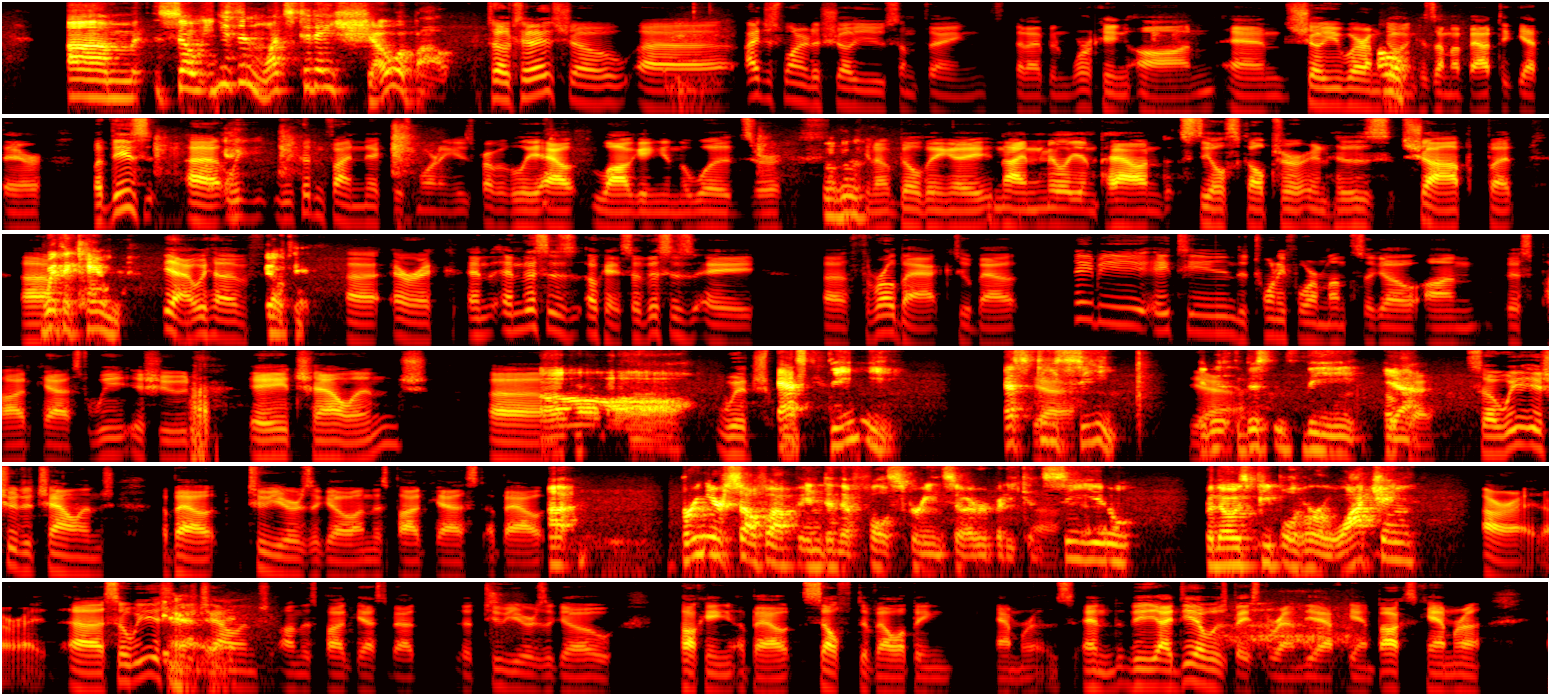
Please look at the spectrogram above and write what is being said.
um so ethan what's today's show about So today's show, uh, I just wanted to show you some things that I've been working on and show you where I'm Oh. going because I'm about to get there. But these, uh, we we couldn't find Nick this morning. He's probably out logging in the woods or Mhm. you know building a nine million pound steel sculpture in his shop. But uh, with a camera yeah, we have built it. Uh, Eric, and and this is okay. So this is a, a throwback to about maybe eighteen to twenty four months ago on this podcast. We issued a challenge, uh, Oh, which SD, SDC. It yeah, is- this is the yeah. okay. So we issued a challenge about two years ago on this podcast about Uh, Bring yourself up into the full screen so everybody can see you. For those people who are watching, All right, all right. Uh, so we issued Yeah, a challenge on this podcast about uh, two years ago, talking about self-developing cameras, and the idea was based around the Afghan box camera.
